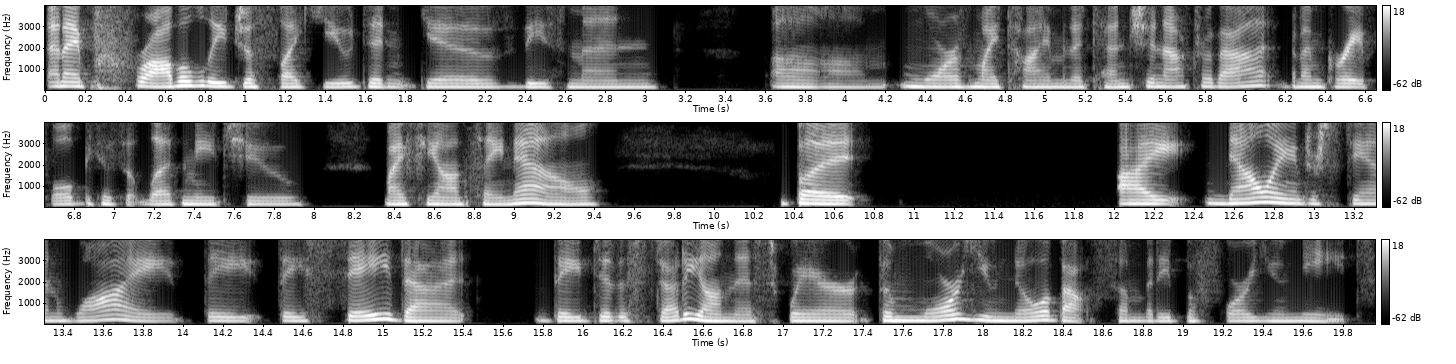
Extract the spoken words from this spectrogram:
And I probably just like you didn't give these men um, more of my time and attention after that, but I'm grateful because it led me to my fiance now. But I now I understand why they they say that they did a study on this where the more you know about somebody before you meet,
